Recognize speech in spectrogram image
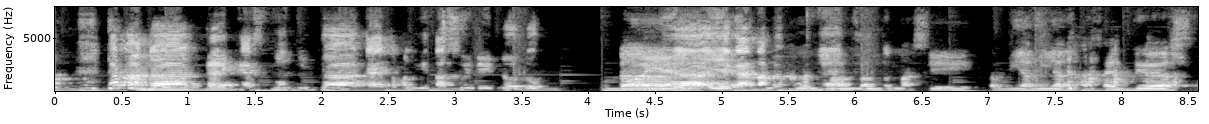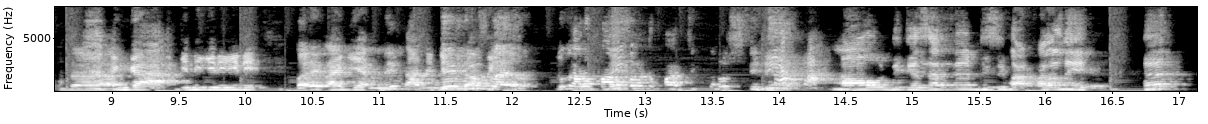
Kan ada diecastnya juga kayak teman kita si Rido tuh udah. Oh, iya. iya iya kan sampai punya. Marvel tuh masih terngiang-ngiang Avengers udah. Enggak gini gini gini. Balik lagi yang ini tadi di dia grafik lu kalau Marvel kepancing terus jadi mau digeser ke DC Marvel nih.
